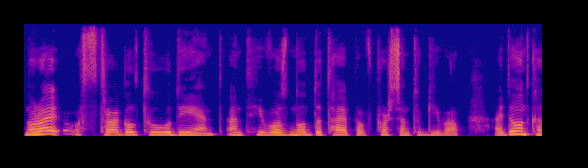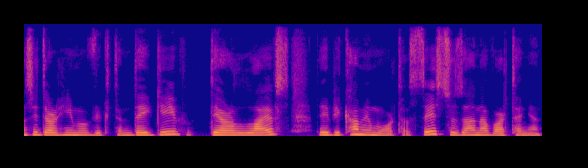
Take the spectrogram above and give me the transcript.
Norayr struggled to the end, and he was not the type of person to give up. I don't consider him a victim. They gave their lives, they become immortal, says Susanna Vartanian,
